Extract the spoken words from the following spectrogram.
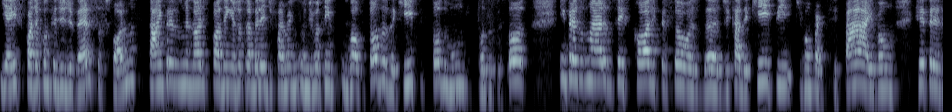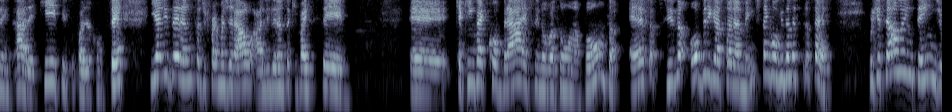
e aí isso pode acontecer de diversas formas, tá? Empresas menores podem, eu já trabalhei de forma onde você envolve todas as equipes, todo mundo, todas as pessoas. Empresas maiores você escolhe pessoas da, de cada equipe que vão participar e vão representar a equipe, isso pode acontecer. E a liderança, de forma geral, a liderança que vai ser é, que é quem vai cobrar essa inovação na ponta, essa precisa obrigatoriamente estar envolvida nesse processo. Porque se ela não entende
